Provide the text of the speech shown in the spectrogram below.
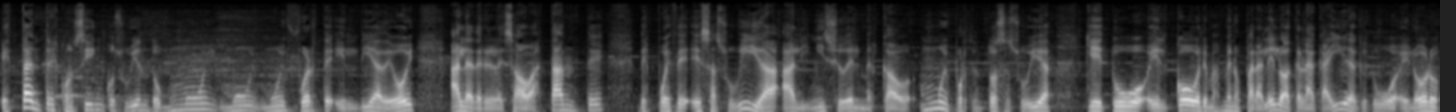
Está en 3,5 subiendo muy, muy, muy fuerte el día de hoy. Ha lateralizado bastante después de esa subida al inicio del mercado. Muy portentosa subida que tuvo el cobre más o menos paralelo a la caída que tuvo el oro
